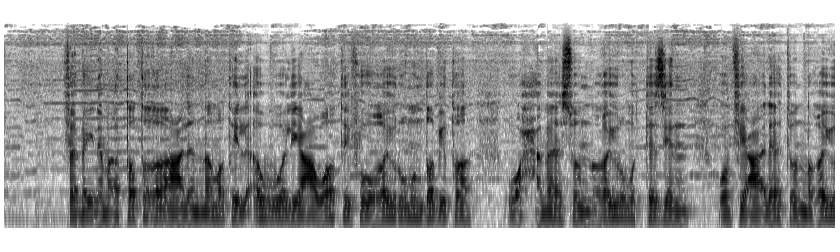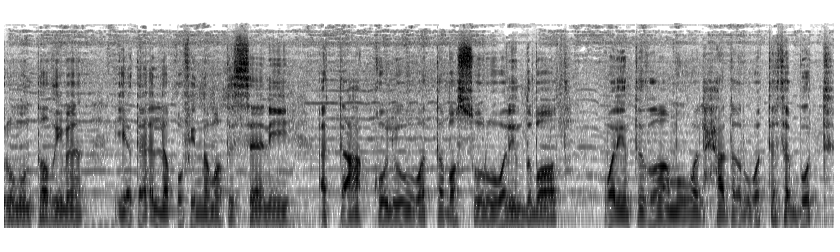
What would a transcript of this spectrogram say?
فبينما تطغى على النمط الأول عواطف غير منضبطة وحماس غير متزن وانفعالات غير منتظمة يتألق في النمط الثاني التعقل والتبصر والانضباط والانتظام والحذر والتثبت.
